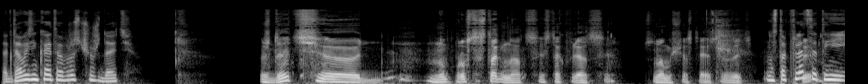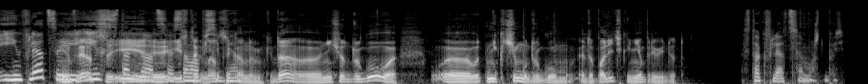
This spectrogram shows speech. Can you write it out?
Тогда возникает вопрос, что ждать? Ждать, э, ну, просто стагнации, стагфляции. Что нам еще остается ждать? Ну, стагфляция – это и инфляция, инфляция и стагнация и, и сама стагнация по себе. экономики. Да, э, ничего другого, э, вот ни к чему другому эта политика не приведет. Стагфляция, может быть.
